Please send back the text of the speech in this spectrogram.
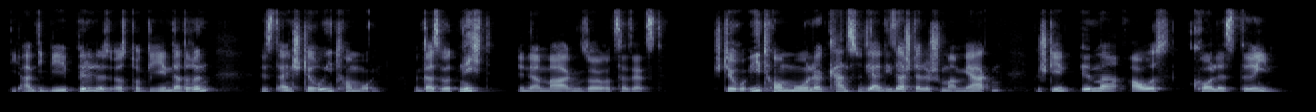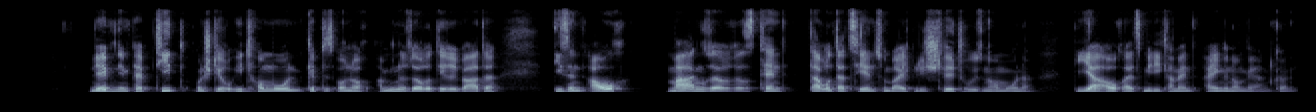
die Antibabypille, das Östrogen da drin, ist ein Steroidhormon. Und das wird nicht in der Magensäure zersetzt. Steroidhormone kannst du dir an dieser Stelle schon mal merken, bestehen immer aus Cholesterin. Neben dem Peptid- und Steroidhormon gibt es auch noch Aminosäurederivate. Die sind auch magensäureresistent. Darunter zählen zum Beispiel die Schilddrüsenhormone die ja auch als Medikament eingenommen werden können.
